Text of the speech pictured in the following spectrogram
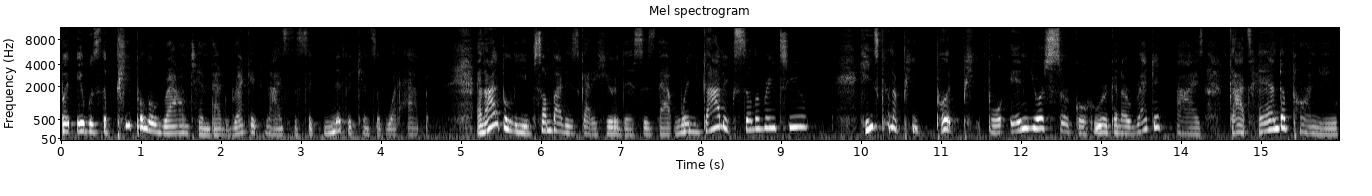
But it was the people around him that recognized the significance of what happened. And I believe somebody's got to hear this is that when God accelerates you, He's going to pe- put people in your circle who are going to recognize God's hand upon you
